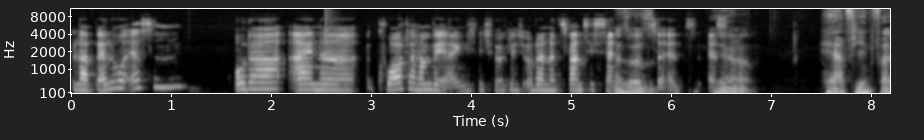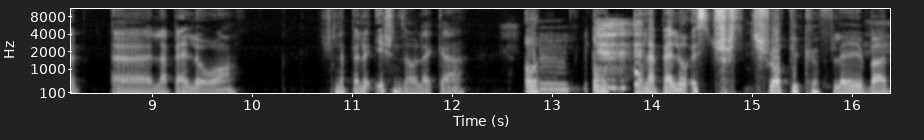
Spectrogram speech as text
Labello essen oder eine Quarter haben wir ja eigentlich nicht wirklich oder eine 20 Cent Also, Münze essen? Ja. Ja, auf jeden Fall äh, Labello. Ich finde Labello eh schon sau lecker. Oh, Mm, oh, der Labello ist tr tropical flavored.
